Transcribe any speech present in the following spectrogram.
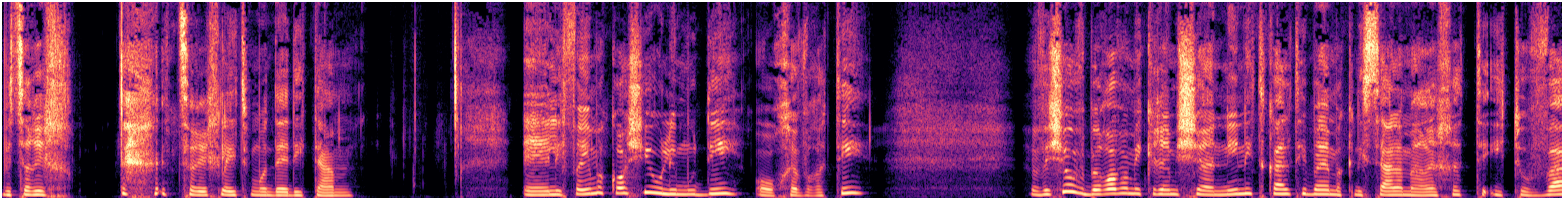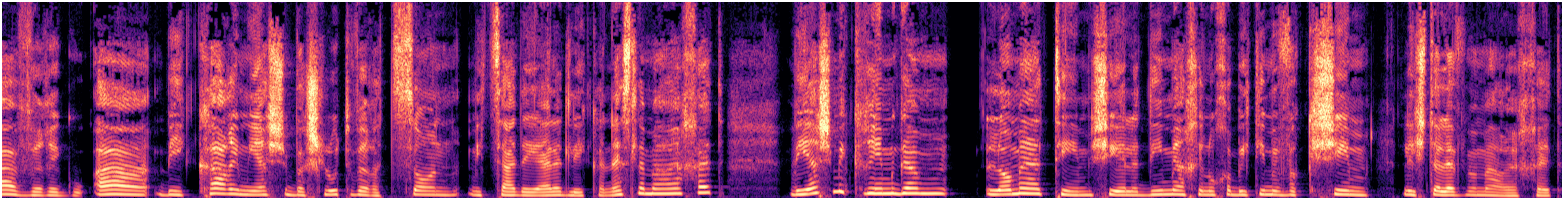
וצריך צריך להתמודד איתם. אה, לפעמים הקושי הוא לימודי או חברתי, ושוב, ברוב המקרים שאני נתקלתי בהם, הכניסה למערכת היא טובה ורגועה, בעיקר אם יש בשלות ורצון מצד הילד להיכנס למערכת, ויש מקרים גם לא מעטים שילדים מהחינוך הביתי מבקשים להשתלב במערכת,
